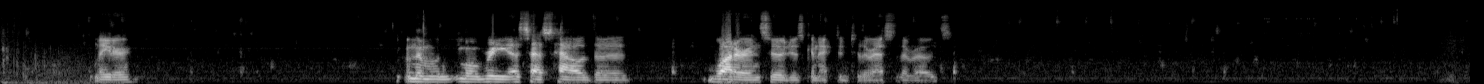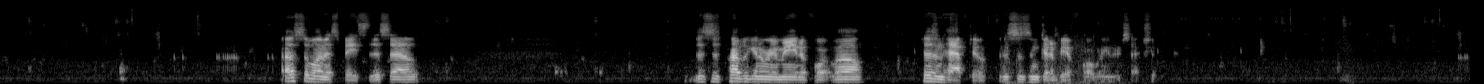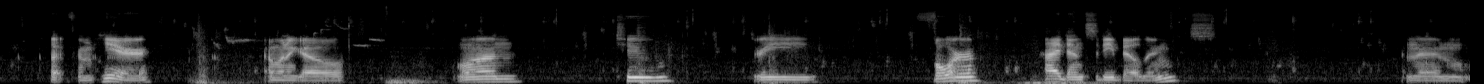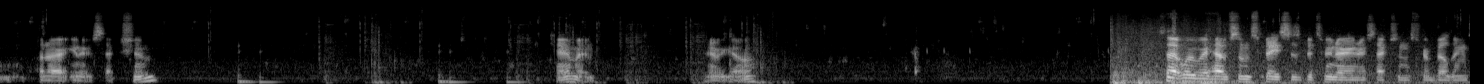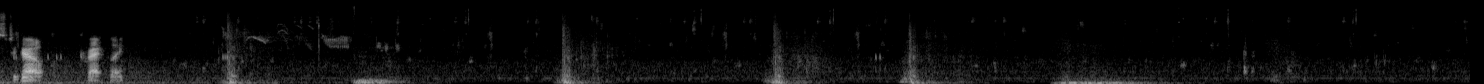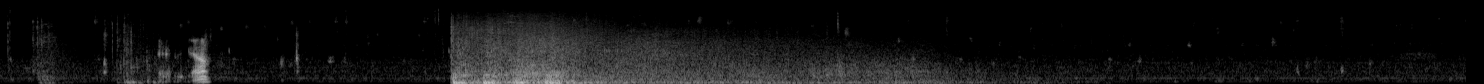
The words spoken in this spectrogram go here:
later. And then we'll, we'll reassess how the water and sewage is connected to the rest of the roads. I also want to space this out. This is probably going to remain a four, well, doesn't have to. This isn't going to be a four-way intersection. But from here, I want to go one, two, three, four high-density buildings. And then put our intersection. Come in. There we go. So that way we have some spaces between our intersections for buildings to grow correctly. There we go.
